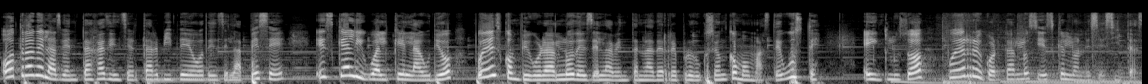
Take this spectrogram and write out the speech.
Otra de las ventajas de insertar video desde la PC es que al igual que el audio, puedes configurarlo desde la ventana de reproducción como más te guste, e incluso puedes recortarlo si es que lo necesitas.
